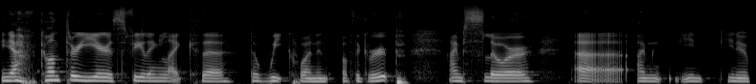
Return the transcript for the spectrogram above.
yeah, I've gone through years feeling like the the weak one in, of the group. I'm slower. Uh, I'm you, you know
